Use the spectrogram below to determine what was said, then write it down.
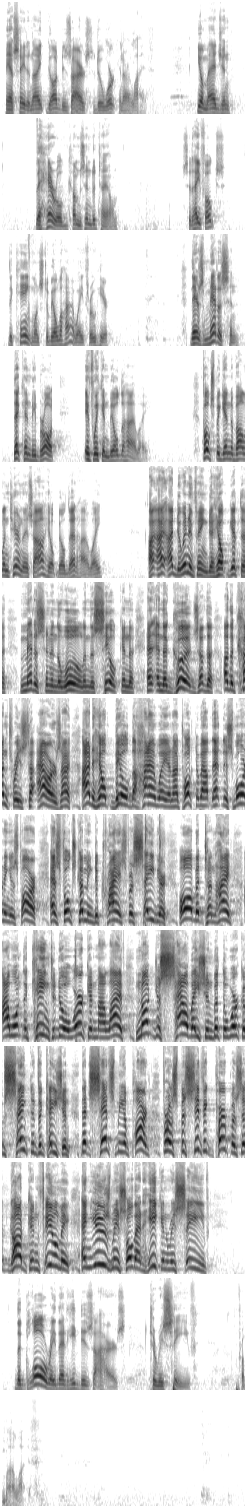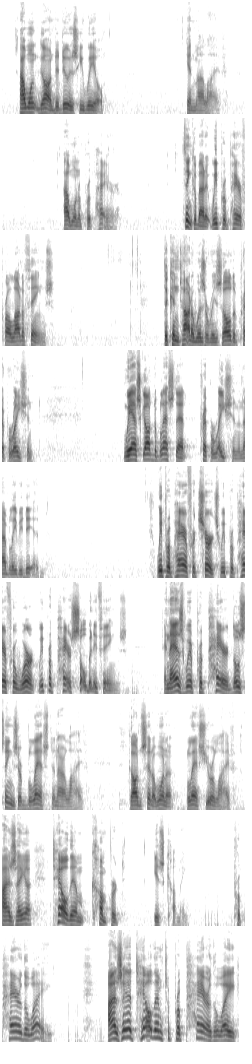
May I say tonight, God desires to do a work in our life. You imagine the herald comes into town, said, Hey, folks, the king wants to build a highway through here. There's medicine that can be brought if we can build the highway. Folks begin to volunteer and they say, I'll help build that highway. I, would do anything to help get the medicine and the wool and the silk and the, and, and, the goods of the, of the countries to ours. I, I'd help build the highway, and I talked about that this morning as far as folks coming to Christ for Savior. Oh, but tonight I want the King to do a work in my life, not just salvation, but the work of sanctification that sets me apart for a specific purpose that God can fill me and use me so that He can receive the glory that He desires to receive from my life. I want God to do as He will in my life. I want to prepare. Think about it. We prepare for a lot of things. The cantata was a result of preparation. We asked God to bless that preparation, and I believe He did. We prepare for church. We prepare for work. We prepare so many things. And as we're prepared, those things are blessed in our life. God said, I want to bless your life. Isaiah, tell them comfort is coming. Prepare the way. Isaiah, tell them to prepare the way.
